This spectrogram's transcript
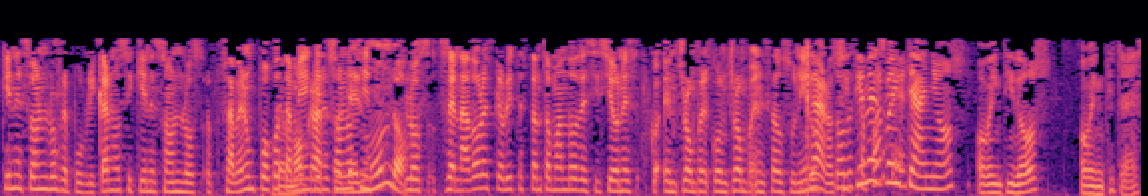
quiénes son los republicanos y quiénes son los saber un poco también quiénes son los Demócratas del mundo. los senadores que ahorita están tomando decisiones en Trump con Trump en Estados Unidos. Claro, si tienes parte. 20 años, o 22, o 23,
